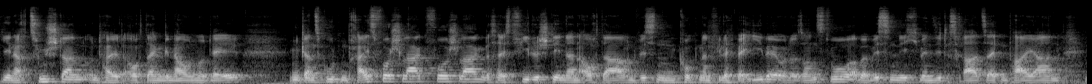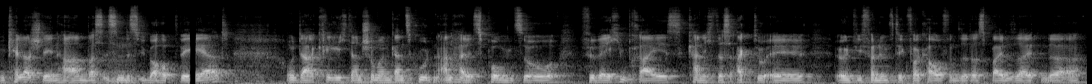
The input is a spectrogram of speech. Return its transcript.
je nach Zustand und halt auch deinem genauen Modell einen ganz guten Preisvorschlag vorschlagen. Das heißt, viele stehen dann auch da und wissen, gucken dann vielleicht bei eBay oder sonst wo, aber wissen nicht, wenn sie das Rad seit ein paar Jahren im Keller stehen haben, was ist denn das überhaupt wert? Und da kriege ich dann schon mal einen ganz guten Anhaltspunkt, so für welchen Preis kann ich das aktuell irgendwie vernünftig verkaufen, sodass beide Seiten da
